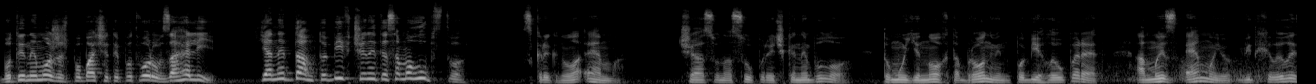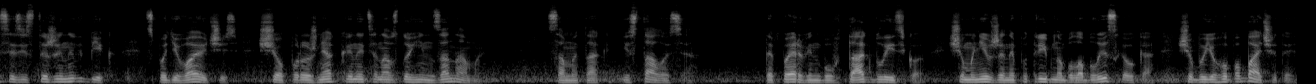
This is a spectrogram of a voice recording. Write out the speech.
бо ти не можеш побачити потвору взагалі. Я не дам тобі вчинити самогубство. скрикнула Емма. Часу на суперечки не було, тому Єнох та Бронвін побігли уперед, а ми з Еммою відхилилися зі стежини вбік, сподіваючись, що порожняк кинеться навздогін за нами. Саме так і сталося. Тепер він був так близько, що мені вже не потрібна була блискавка, щоб його побачити.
